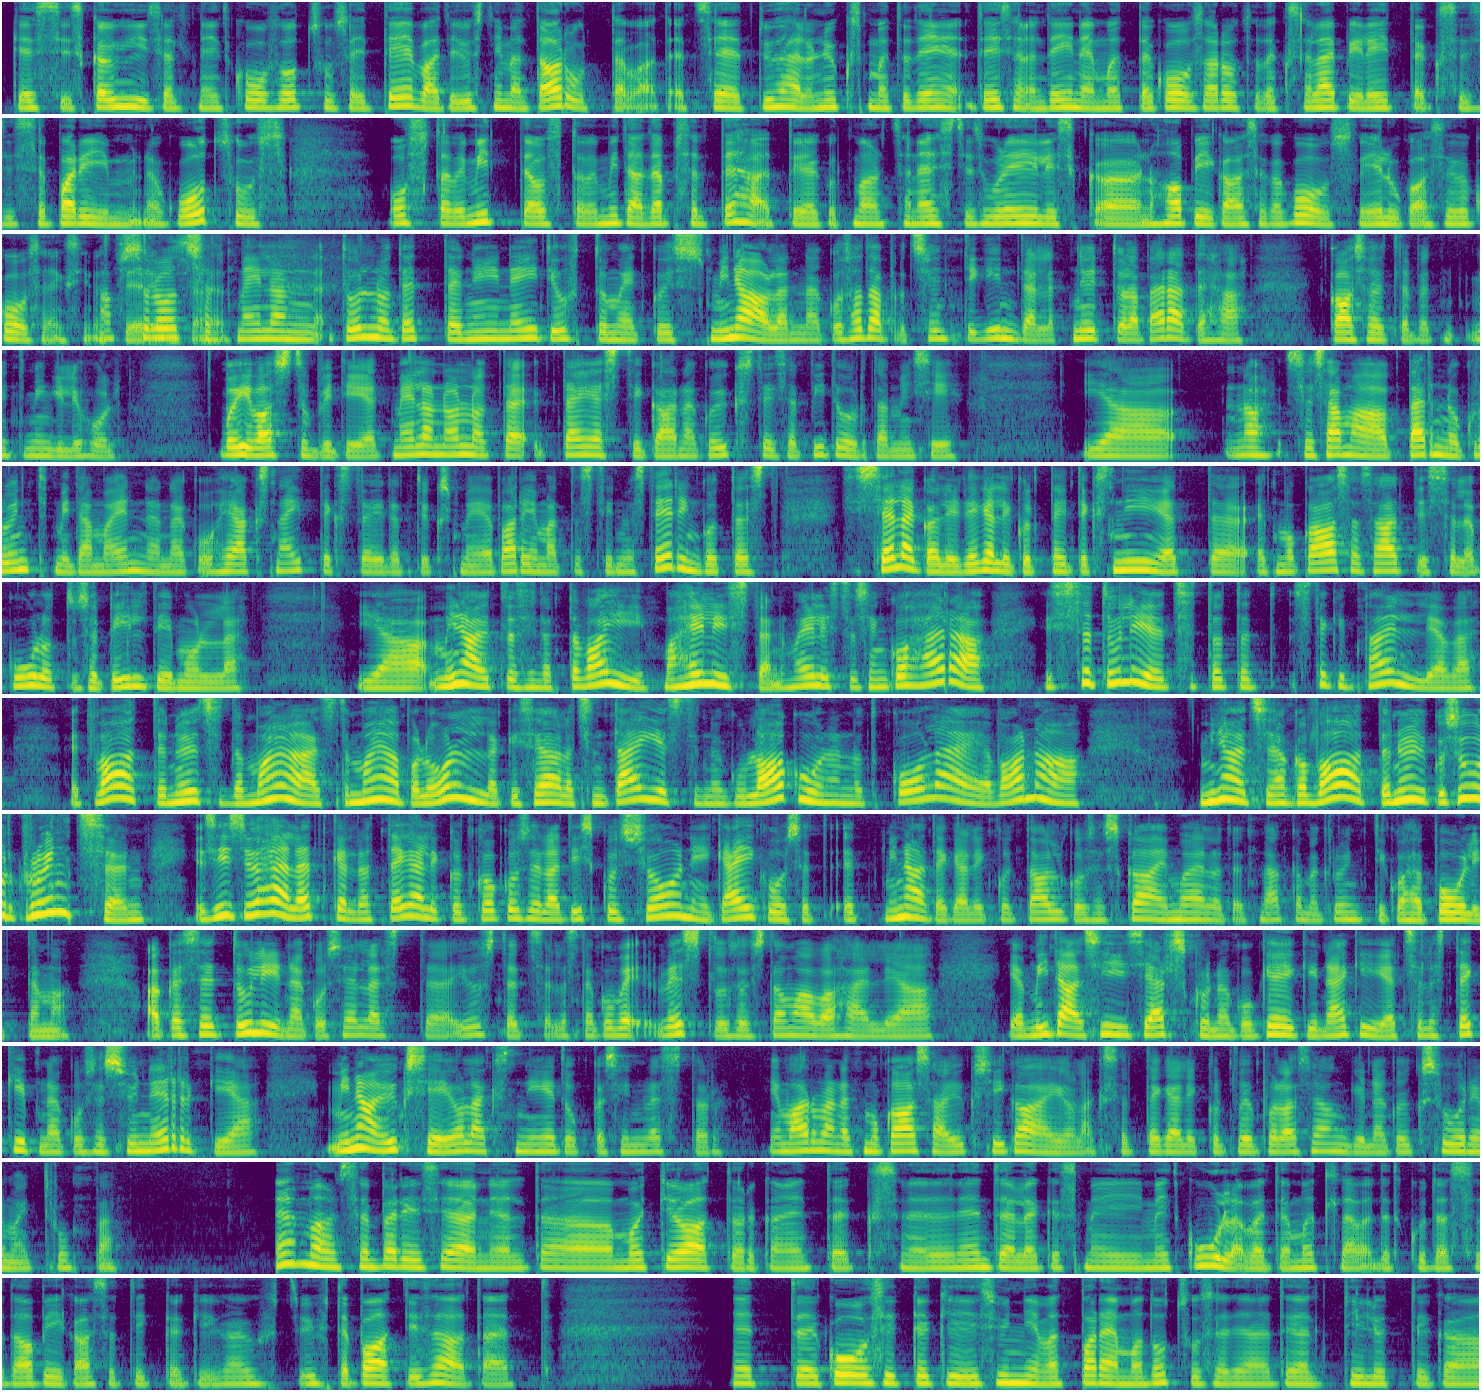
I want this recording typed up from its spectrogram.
kes siis ka ühiselt neid koos otsuseid teevad ja just nimelt arutavad, et see, et ühel on üks mõte, teine, teisel on teine mõte, koos arutatakse läbi, leitakse siis see parim nagu otsus osta või mitte osta või mida täpselt teha, et tegelikult ma arvan, et see on hästi suur eelis ka noh, abikaasaga koos või elukaaslasega koos, eks. absoluutselt, meil on tulnud ette nii neid juhtumeid, kus mina olen nagu sada protsenti kindel, et nüüd tuleb ära teha. kaasa ütleb, et mitte mingil juhul. või vastupidi, et meil on olnud täiesti ka nagu üksteise pidurdamisi. ja noh, seesama Pärnu krunt, mida ma enne nagu heaks näiteks tõin, et üks meie parimatest investeeringutest, siis sellega oli tegelikult näiteks nii, et, et mu kaasa saatis selle kuulutuse pildi mulle ja mina ütlesin, et davai, ma helistan, ma helistasin kohe ära ja siis ta tuli ja ütles, et oota, et sa tegid nalja või. et vaata nüüd seda maja, et seda maja pole ollagi seal, et see on täiesti nagu lagunenud, kole ja vana mina ütlesin, aga vaata nüüd, kui suur krunt see on. ja siis ühel hetkel noh, tegelikult kogu selle diskussiooni käigus, et, et mina tegelikult alguses ka ei mõelnud, et me hakkame krunti kohe poolitama. aga see tuli nagu sellest just, et sellest nagu vestlusest omavahel ja, ja mida siis järsku nagu keegi nägi, et sellest tekib nagu see sünergia. mina üksi ei oleks nii edukas investor ja ma arvan, et mu kaasa üksi ka ei oleks, et tegelikult võib-olla see ongi nagu üks suurimaid trumpe jah, ma arvan, et see on päris hea nii-öelda motivaator ka näiteks nendele, kes meid, meid kuulavad ja mõtlevad, et kuidas seda abikaasat ikkagi ka üht, ühte paati saada, et et koos ikkagi sünnivad paremad otsused ja tegelikult hiljuti ka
